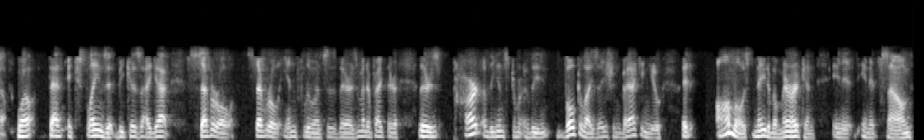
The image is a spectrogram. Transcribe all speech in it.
So well, that explains it because I got several several influences there. As a matter of fact, there there's part of the instrument of the vocalization backing you it almost Native American in it in its sound.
